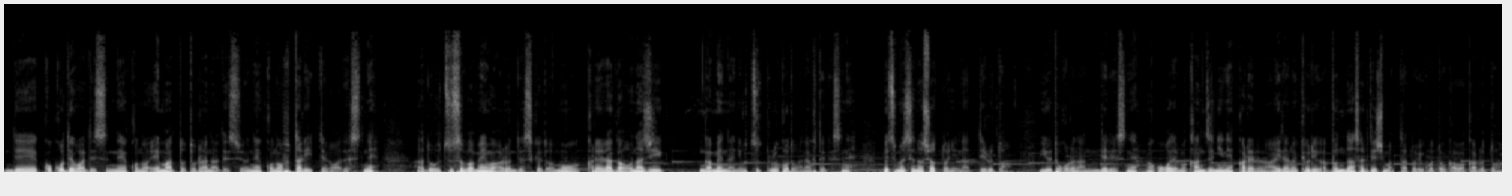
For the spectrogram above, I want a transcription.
で、ここではですね、このエマットとラナですよね、この2人っていうのはですね、あの映す場面はあるんですけども、彼らが同じ画面内に映ることがなくてですね、別々のショットになっているというところなんでですね、まあ、ここでも完全にね、彼らの間の距離が分断されてしまったということがわかると。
